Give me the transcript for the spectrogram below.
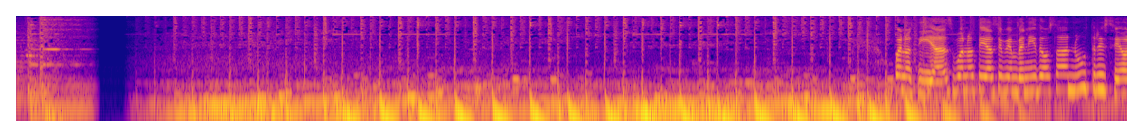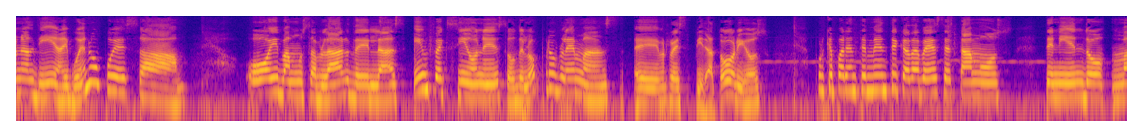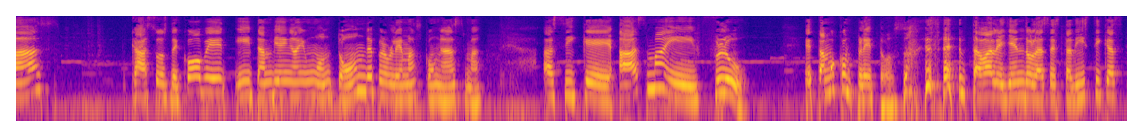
Buenos días, buenos días y bienvenidos a Nutrición al Día. Y bueno, pues ah, hoy vamos a hablar de las infecciones o de los problemas eh, respiratorios, porque aparentemente cada vez estamos teniendo más casos de COVID y también hay un montón de problemas con asma. Así que asma y flu estamos completos. Estaba leyendo las estadísticas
